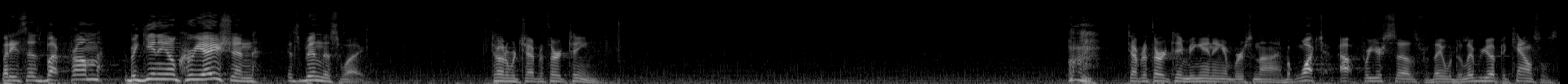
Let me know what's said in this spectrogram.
but he says, But from the beginning of creation, it's been this way. Turn over chapter 13. chapter 13, beginning in verse 9. But watch out for yourselves, for they will deliver you up to councils,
